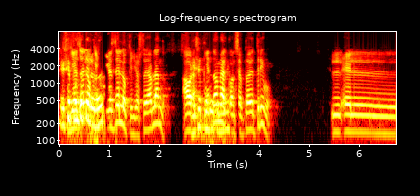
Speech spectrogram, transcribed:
y, es de lo que, yo estoy hablando. Ahora, yéndome al concepto de tribu, el,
